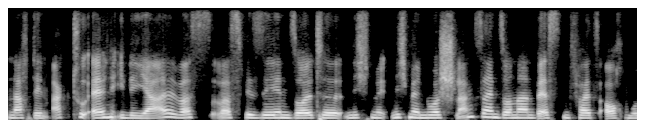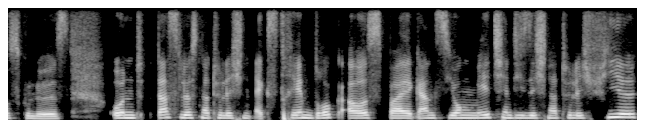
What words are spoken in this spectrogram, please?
nach dem aktuellen Ideal, was, was wir sehen, sollte nicht, nicht mehr nur schlank sein, sondern bestenfalls auch muskulös. Und das löst natürlich einen extremen Druck aus bei ganz jungen Mädchen, die sich natürlich viel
